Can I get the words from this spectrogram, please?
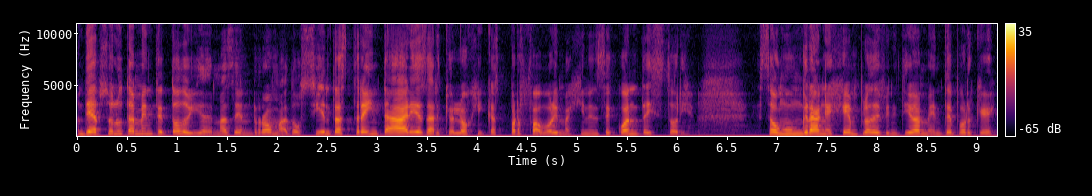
de absolutamente todo. Y además en Roma, 230 áreas arqueológicas, por favor, imagínense cuánta historia son un gran ejemplo definitivamente porque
